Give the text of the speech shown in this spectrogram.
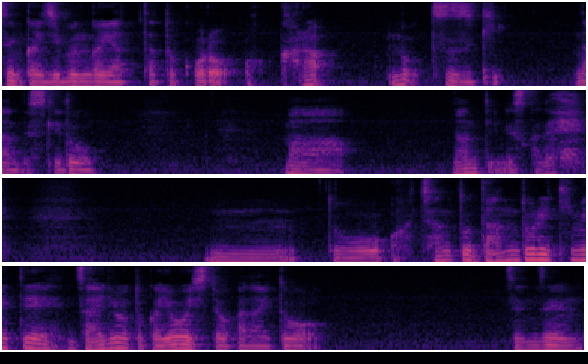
前回自分がやったところからの続きなんですけどまあなんて言うんですかね。うんとちゃんと段取り決めて材料とか用意しておかないと全然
